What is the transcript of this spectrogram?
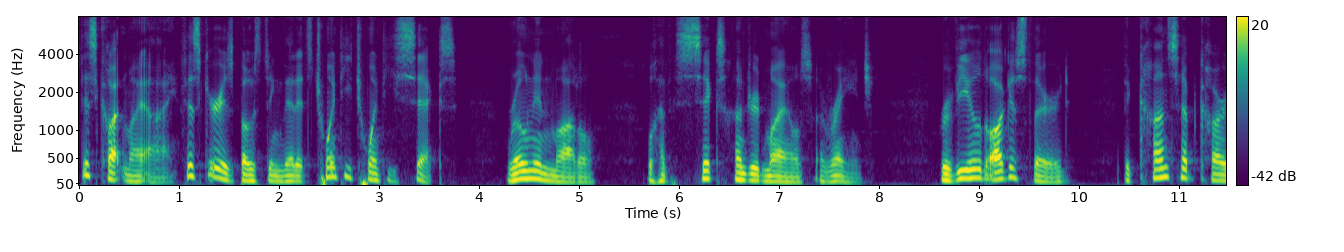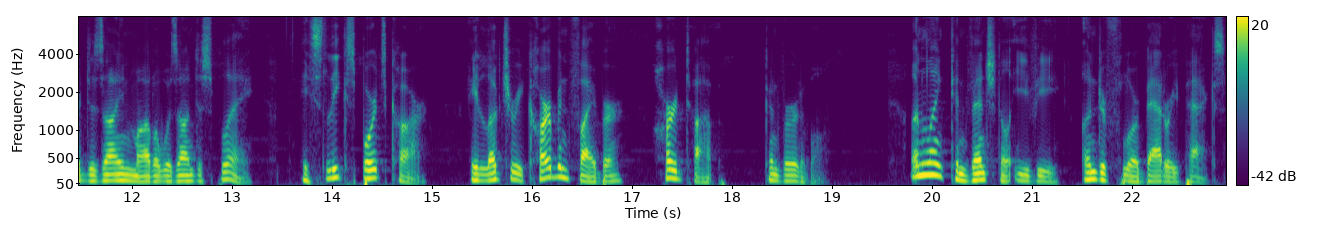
This caught my eye. Fisker is boasting that its 2026 Ronin model will have 600 miles of range. Revealed August 3rd, the concept car design model was on display a sleek sports car, a luxury carbon fiber, hardtop convertible. Unlike conventional EV underfloor battery packs,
